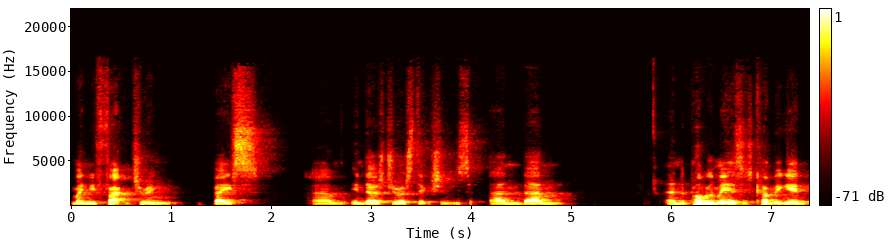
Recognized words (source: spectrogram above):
manufacturing base um, in those jurisdictions, and um, and the problem is it's coming in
